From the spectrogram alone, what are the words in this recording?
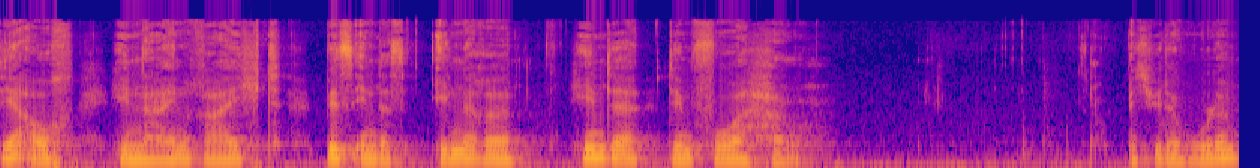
der auch hineinreicht bis in das Innere hinter dem Vorhang. Ich wiederhole,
